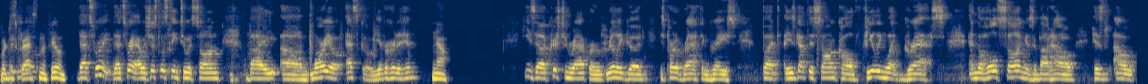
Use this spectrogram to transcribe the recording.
We're just grass in the field. That's right. That's right. I was just listening to a song by um, Mario Esco. You ever heard of him? No. He's a Christian rapper, really good. He's part of Wrath and Grace, but he's got this song called "Feeling Like Grass," and the whole song is about how his how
